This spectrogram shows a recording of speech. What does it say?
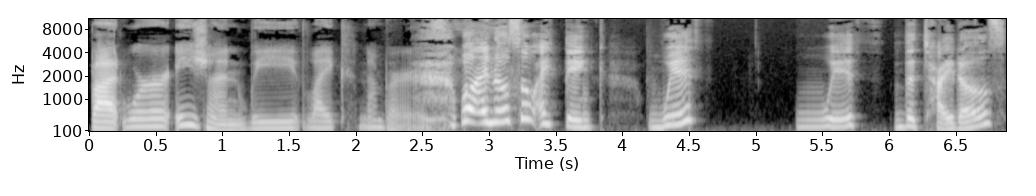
But we're Asian. We like numbers. Well, and also I think with with the titles,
